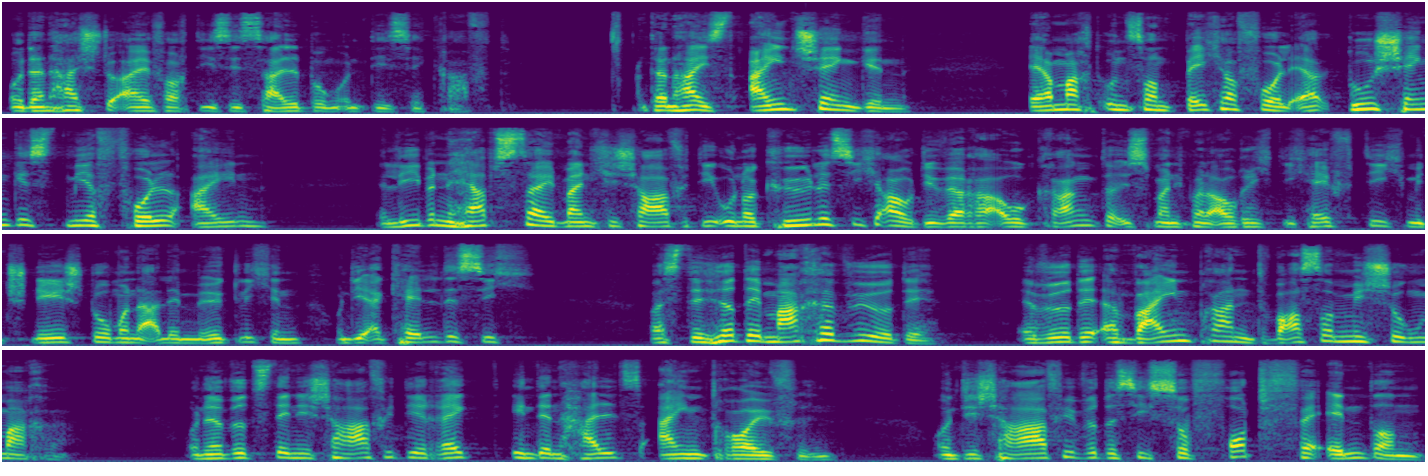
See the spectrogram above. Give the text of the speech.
Und dann hast du einfach diese Salbung und diese Kraft. Dann heißt einschenken. Er macht unseren Becher voll. Er, du schenkest mir voll ein. Lieben Herbstzeit, manche Schafe, die unterkühlen sich auch, die wären auch krank, da ist manchmal auch richtig heftig mit Schneesturm und allem möglichen und die erkälte sich. Was der Hirte machen würde, er würde ein Weinbrand, Wassermischung machen und er würde den Schafe direkt in den Hals einträufeln. Und die Schafe würde sich sofort verändern.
